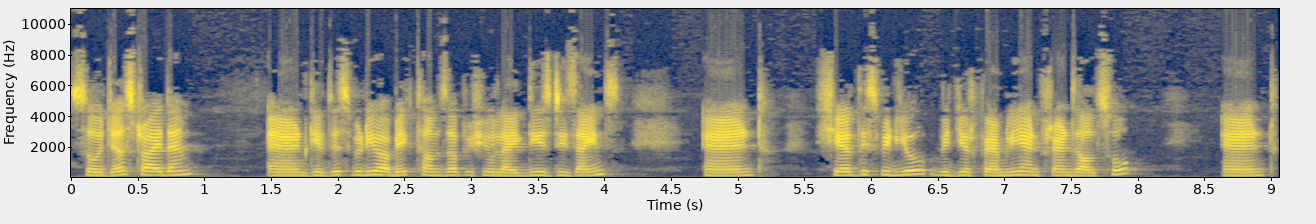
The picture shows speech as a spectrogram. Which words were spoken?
So just try them and give this video a big thumbs up if you like these designs. And share this video with your family and friends also. And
